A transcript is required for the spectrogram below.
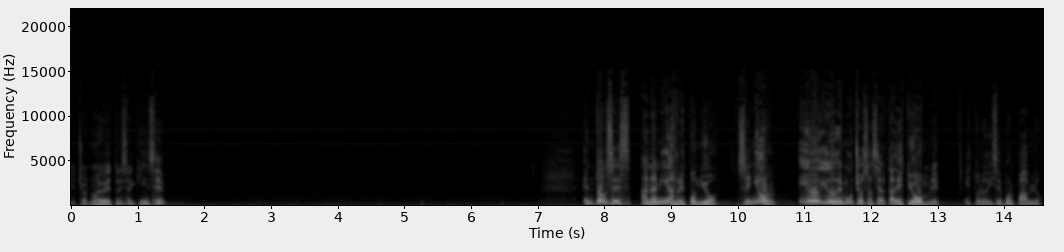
Hechos 9, 13 al 15. Entonces Ananías respondió, Señor, he oído de muchos acerca de este hombre. Esto lo dice por Pablo.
